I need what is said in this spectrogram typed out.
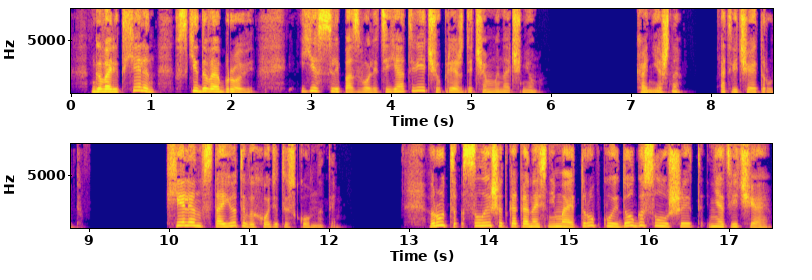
— говорит Хелен, вскидывая брови. «Если позволите, я отвечу, прежде чем мы начнем». «Конечно», — отвечает Рут. Хелен встает и выходит из комнаты. Рут слышит, как она снимает трубку и долго слушает, не отвечая.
